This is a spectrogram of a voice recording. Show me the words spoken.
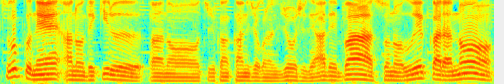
すごくね、あのできるあの中間管理職の上司であれば、その上からの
